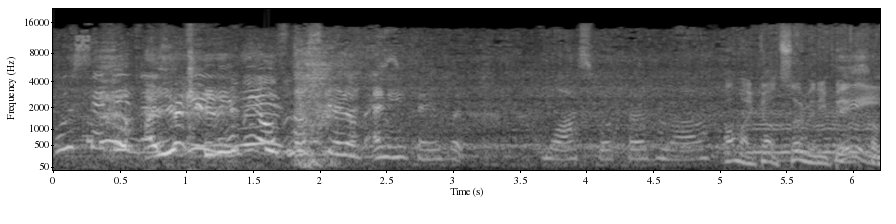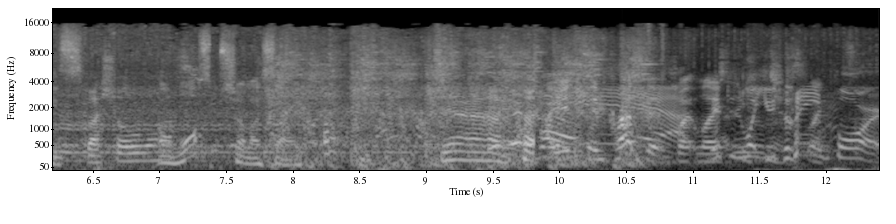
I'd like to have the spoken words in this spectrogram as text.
Who's saving this? Are you kidding me? I'm not scared of anything, but wasp will throw him off. Oh my god, so many bees! Some special wasp? A wasp, shall I say? yeah. It's impressive, yeah. but like... This is what you trained like... for!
